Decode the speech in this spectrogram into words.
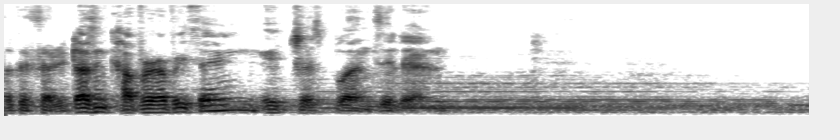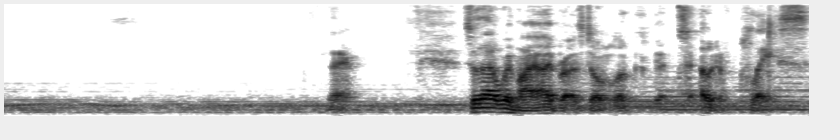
Like I said, it doesn't cover everything, it just blends it in. There. So that way my eyebrows don't look out of place.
